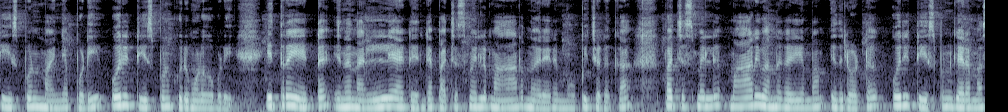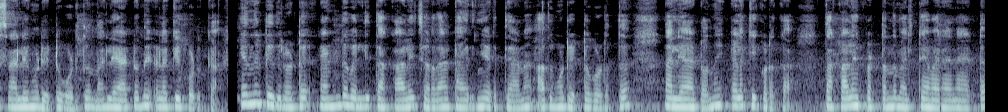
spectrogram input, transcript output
ടീസ്പൂൺ മഞ്ഞൾപ്പൊടി ഒരു ടീസ്പൂൺ കുരുമുളക് പൊടി. ഇത്രയും ഇട്ട് ഇതിനെ നല്ലതായിട്ട് ഇതിന്റെ പച്ച സ്മെല്ല് മാറുന്ന വരെ മൂപ്പിച്ചെടുക്കുക. പച്ച സ്മെല്ല് മാറി വന്നു കഴിയുമ്പം ഇതിലോട്ട് ഒരു ടീസ്പൂൺ ഗരം മസാലയും കൂടി ഇട്ട് കൊടുത്ത് നല്ലതായിട്ടൊന്ന് ഇളക്കി കൊടുക്കുക. എന്നിട്ട് ഇതിലോട്ട് രണ്ട് വലിയ തക്കാളി ചെറുതായിട്ട് അരിഞ്ഞെടുത്താണ് അതും കൂടി ഇട്ട് കൊടുത്ത് നല്ലതായിട്ടൊന്ന് ഇളക്കി കൊടുക്കുക. തക്കാളി പെട്ടെന്ന് മെൽറ്റായി വരാനായിട്ട്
